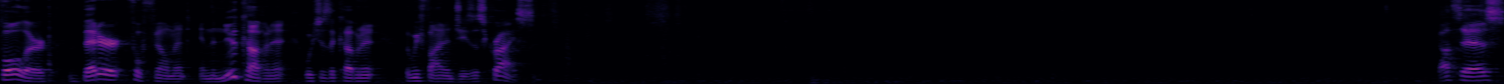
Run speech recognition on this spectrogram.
fuller, better fulfillment in the new covenant, which is the covenant that we find in Jesus Christ. God says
